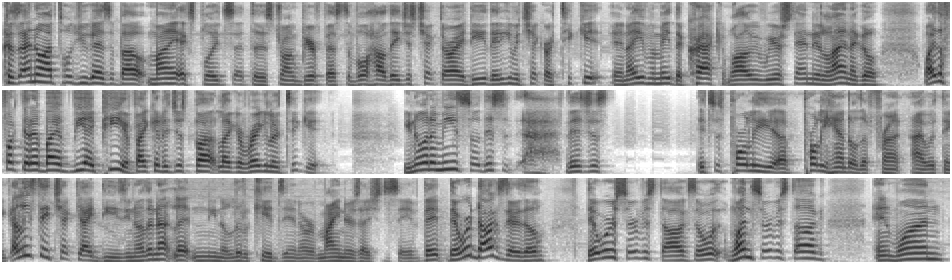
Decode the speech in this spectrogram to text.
because I know I've told you guys about my exploits at the Strong Beer Festival. How they just checked our ID, they didn't even check our ticket, and I even made the crack while we were standing in line. I go, "Why the fuck did I buy a VIP if I could have just bought like a regular ticket?" You know what I mean? So this is uh, just it's just poorly uh, poorly handled up front. I would think. At least they checked the IDs. You know, they're not letting you know little kids in or minors, I should say. They there were dogs there though. There were service dogs. There was one service dog, and one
